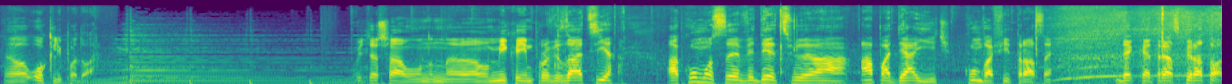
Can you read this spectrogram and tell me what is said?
Uh, o clipă doar. Uite așa, un, uh, o mică improvizație. Acum o să vedeți apa de aici, cum va fi trasă de către aspirator.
